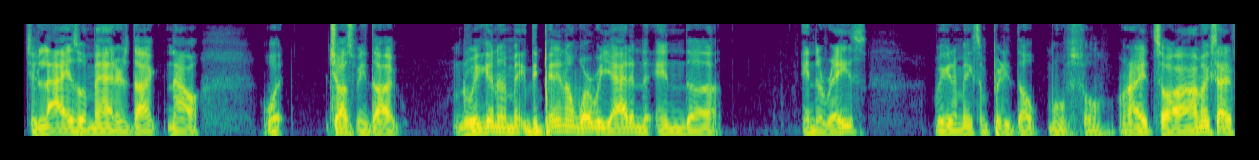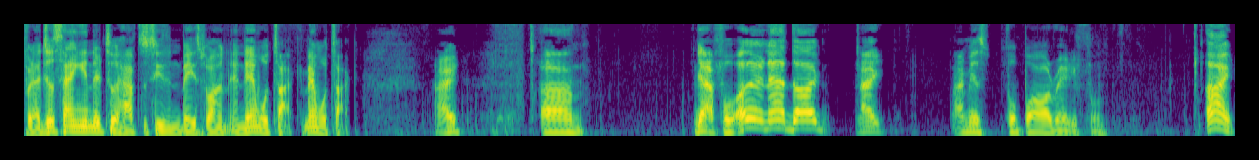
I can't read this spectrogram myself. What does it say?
July is what matters, dog. Now, what? Trust me, dog. We're gonna make depending on where we at in the in the in the race, we're gonna make some pretty dope moves, fool. All right, so I'm excited for that. Just hang in there till half the season baseball, and then we'll talk. And then we'll talk. All right. Um. Yeah, fool. Other than that, dog, I I miss football already, fool. All right.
